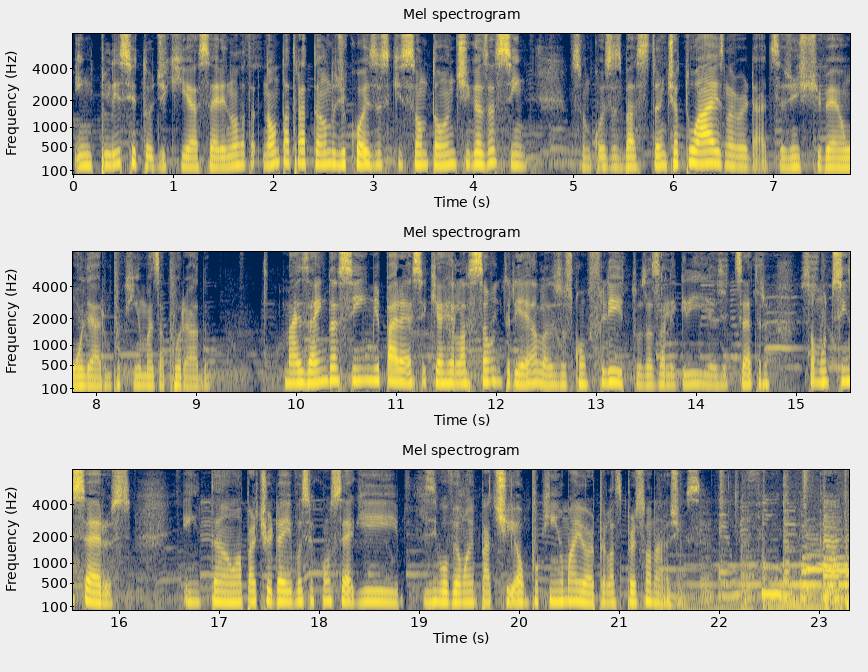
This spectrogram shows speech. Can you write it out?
implícito de que a série não está não tá tratando de coisas que são tão antigas assim. São coisas bastante atuais, na verdade, se a gente tiver um olhar um pouquinho mais apurado. Mas ainda assim, me parece que a relação entre elas, os conflitos, as alegrias, etc., são muito sinceros. Então, a partir daí, você consegue desenvolver uma empatia um pouquinho maior pelas personagens. É o fim da picada,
